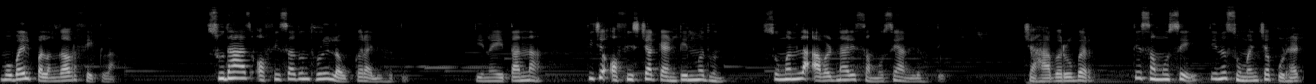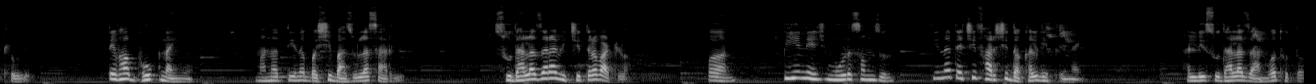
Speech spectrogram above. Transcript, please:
मोबाईल पलंगावर फेकला. सुधा आज ऑफिसातून थोडी लवकर आली होती. तिनं येताना तिच्या ऑफिसच्या कॅन्टीनमधून सुमनला आवडणारे समोसे आणले होते. चहाबरोबर ते समोसे तिनं सुमनच्या पुढ्यात ठेवले. तेव्हा भूक नाही आहे म्हणत तिनं बशी बाजूला सारली. सुधाला जरा विचित्र वाटलं. पण टीनेज मूड समजून तिनं त्याची फारशी दखल घेतली नाही. हल्ली सुधाला जाणवत होतं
